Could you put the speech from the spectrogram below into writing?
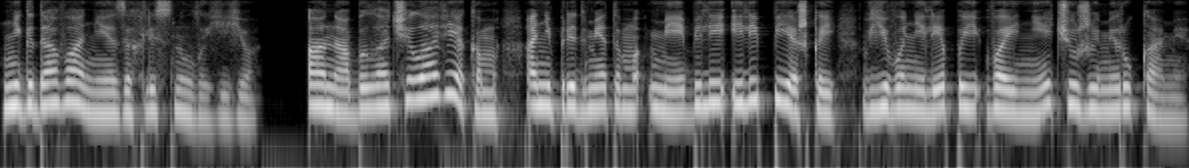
Негодование захлестнуло ее. Она была человеком, а не предметом мебели или пешкой в его нелепой войне чужими руками.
